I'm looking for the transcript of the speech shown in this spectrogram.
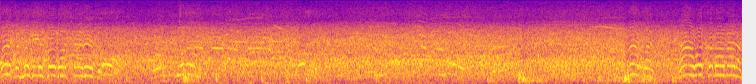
Backlund making his move on Stan Hansen. Backlund now with the momentum.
